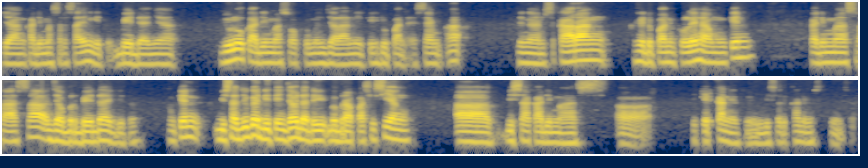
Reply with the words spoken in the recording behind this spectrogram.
yang Kak Dimas rasain gitu? Bedanya dulu Kak Dimas waktu menjalani kehidupan SMA dengan sekarang kehidupan kuliah yang mungkin Kak Dimas rasa jauh berbeda gitu. Mungkin bisa juga ditinjau dari beberapa sisi yang uh, bisa Kak Dimas uh, pikirkan itu, bisa Kak Dimas tinjau.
